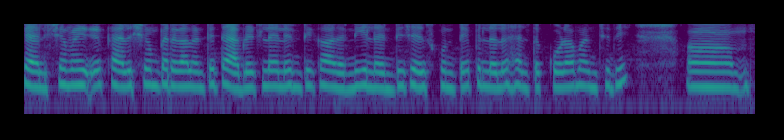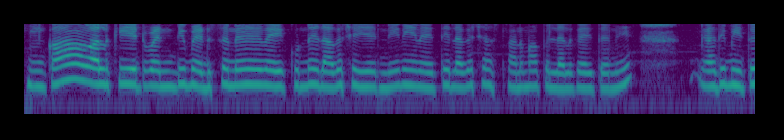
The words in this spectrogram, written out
కాల్షియం కాల్షియం పెరగాలంటే ట్యాబ్లెట్లు ఇలాంటివి కాదండి. ఇలాంటివి చేసుకుంటే పిల్లలు హెల్త్కి కూడా మంచిది. ఇంకా వాళ్ళకి ఎటువంటి మెడిసిన్ వేయకుండా ఇలాగ చేయండి. నేనైతే ఇలాగ చేస్తాను మా పిల్లలకి అయితేని. అది మీతో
